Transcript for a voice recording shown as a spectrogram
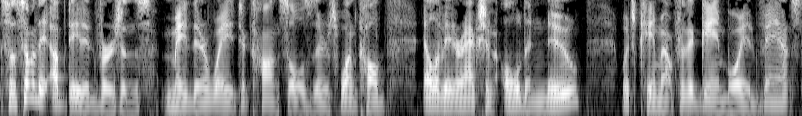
so some of the updated versions made their way to consoles. There's one called Elevator Action Old and New, which came out for the Game Boy Advanced.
